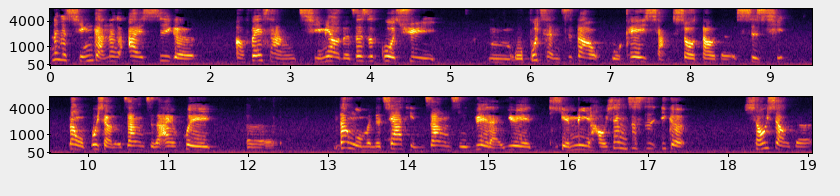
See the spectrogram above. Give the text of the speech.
那个情感、那个爱是一个呃非常奇妙的，这是过去嗯我不曾知道我可以享受到的事情。那我不晓得这样子的爱会。呃，让我们的家庭这样子越来越甜蜜，好像这是一个小小的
